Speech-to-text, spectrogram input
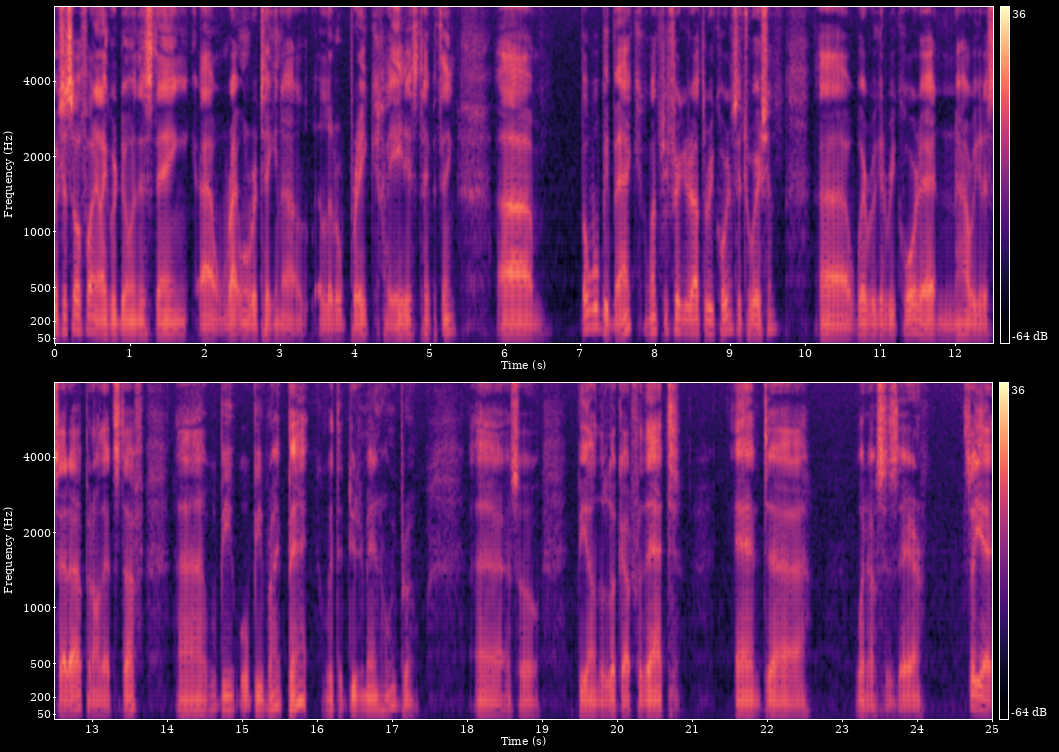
which is so funny. Like we're doing this thing uh, right when we're taking a, a, little break, hiatus type of thing. Um, but we'll be back once we figure out the recording situation, uh, where we're gonna record at, and how we're gonna set up and all that stuff. Uh, we'll be we'll be right back with the Duderman Homie Bro. Uh, so be on the lookout for that. And uh, what else is there? So yeah,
